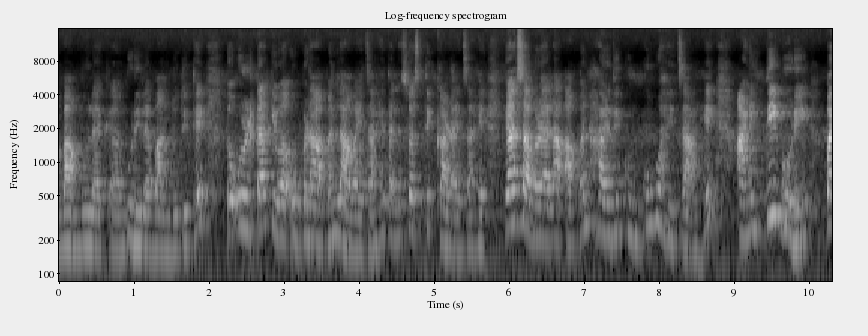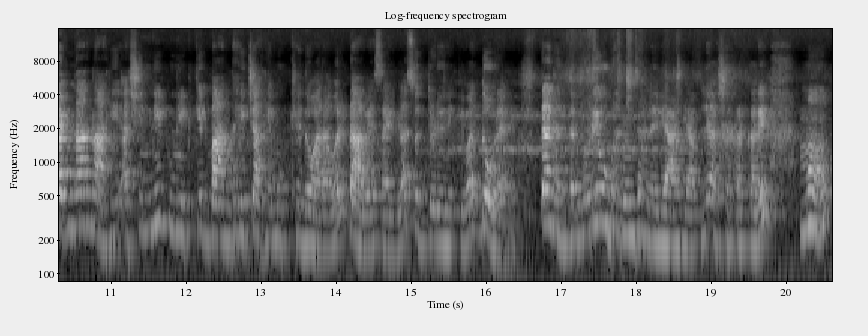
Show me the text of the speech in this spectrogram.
बांबूला गुढीला बांधू तिथे तो उलटा किंवा उपडा आपण लावायचा आहे. त्याला स्वस्तिक काढायचा आहे. या सगळ्याला आपण हळदी कुंकू व्हायचं आहे आणि ती गुढी पडणार नाही अशी नीट नीटकी बांधायची आहे मुख्य द्वारावर डाव्या साईडला सुतळीने किंवा दोऱ्याने. त्यानंतर गुढी उभारून झालेली आहे आपली अशा प्रकारे. मग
